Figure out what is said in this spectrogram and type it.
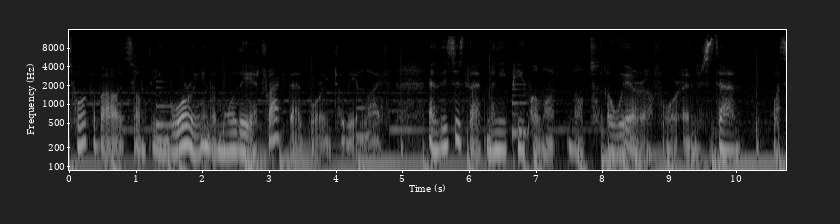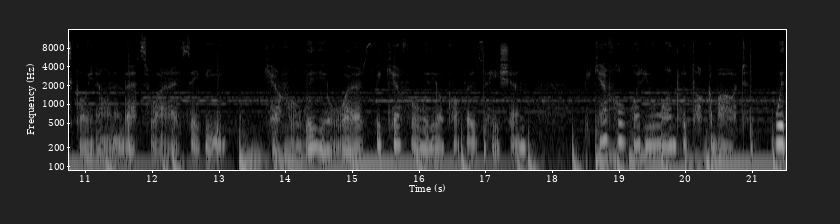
talk about something boring the more they attract that boring to their life. And this is that many people not not aware of or understand what's going on. And that's why i say be careful with your words. Be careful with your conversation. Be careful what you want to talk about with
